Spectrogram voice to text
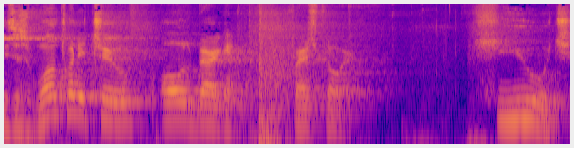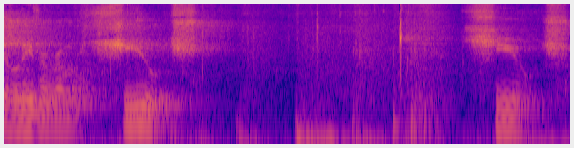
This is 122 Old Bergen, first floor. Huge living room, huge. Huge.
